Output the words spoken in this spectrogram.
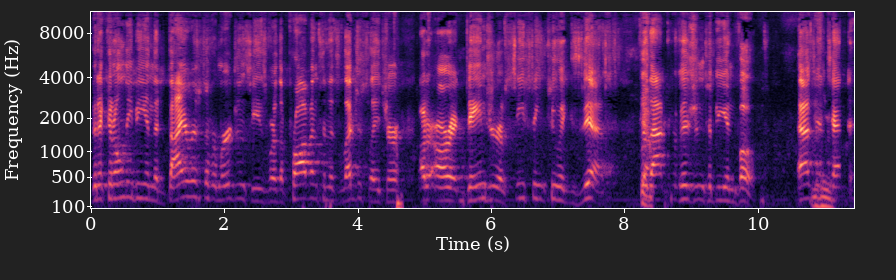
that it can only be in the direst of emergencies where the province and its legislature are, are at danger of ceasing to exist for yeah. that provision to be invoked as mm-hmm. intended.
